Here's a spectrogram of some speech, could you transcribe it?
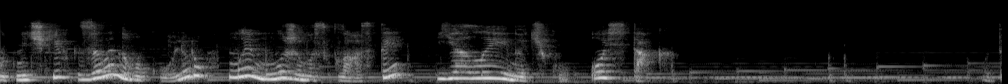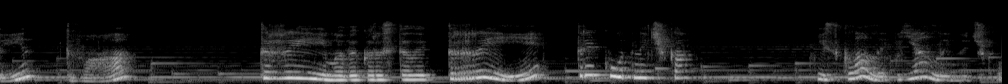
Трикутничків зеленого кольору ми можемо скласти ялиночку. Ось так. Один, два, три. Ми використали три трикутничка і склали ялиночку.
